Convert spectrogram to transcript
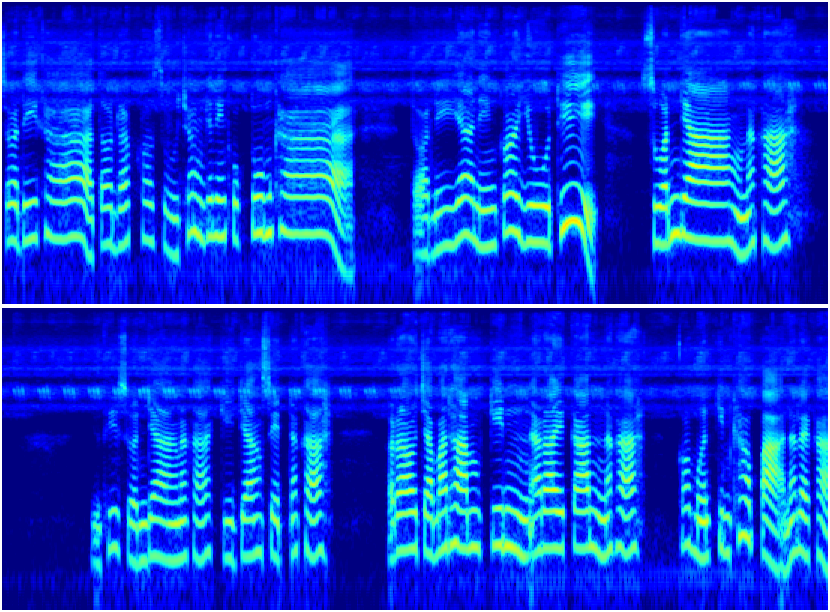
สวัสดีค่ะ ต้อนรับเข้าสู่ช่องย่านิงกกตูมค่ะ ตอนนี้ย่านิงก็อยู่ที่สวนยางนะคะ อยู่ที่สวนยางนะคะกรีดยางเสร็จนะคะ เราจะมาทำกินอะไรกันนะคะ ก็เหมือนกินข้าวป่านั่นแหละค่ะ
